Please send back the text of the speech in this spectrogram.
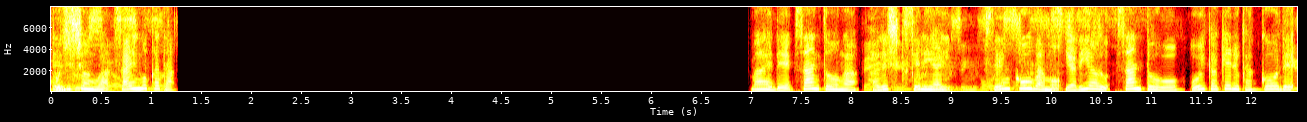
ポジションは最後方。前で3頭が激しく競り合い、先行馬もやり合う3頭を追いかける格好で、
